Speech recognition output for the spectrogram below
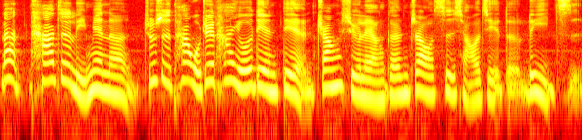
那他这里面呢，就是他，我觉得他有点点张学良跟赵四小姐的例子。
